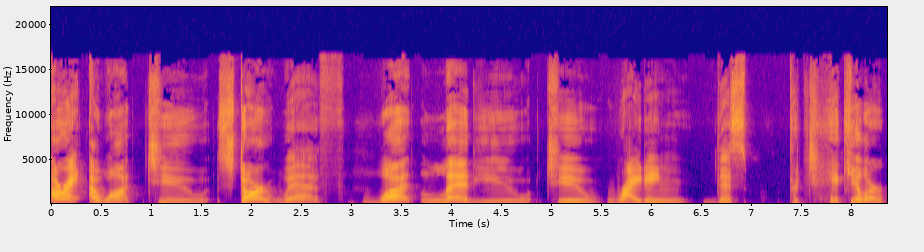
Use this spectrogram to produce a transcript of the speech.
All right. I want to start with what led you to writing this particular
